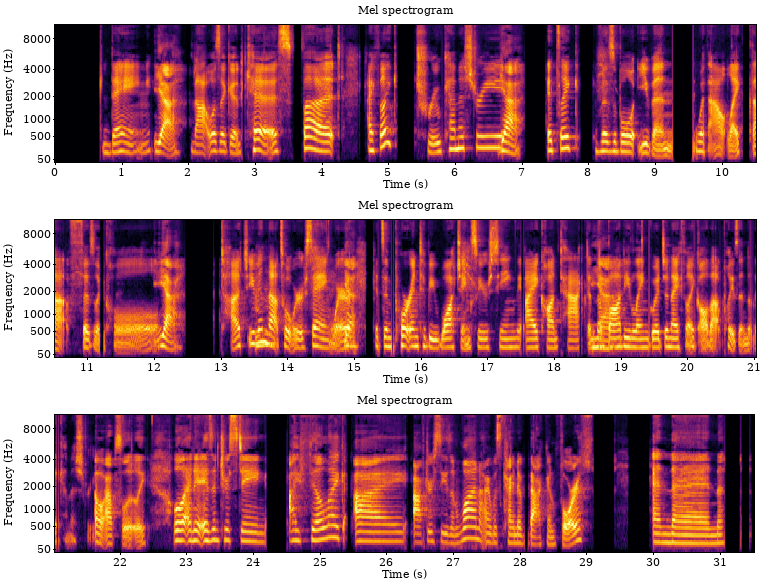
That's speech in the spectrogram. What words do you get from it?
dang Yeah. that was a good kiss but i feel like true chemistry Yeah. it's like visible even without like that physical Yeah. touch even Mhm. that's what we are saying where Yeah. it's important to be watching so you're seeing the eye contact and Yeah. the body language and i feel like all that plays into the chemistry Oh, absolutely. Well, and it is interesting. I feel like I, after season one, I was kind of back and forth And then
